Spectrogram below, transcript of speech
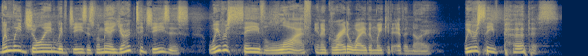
when we join with Jesus, when we are yoked to Jesus, we receive life in a greater way than we could ever know. We receive purpose.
